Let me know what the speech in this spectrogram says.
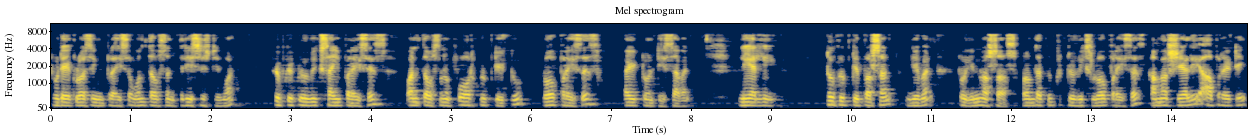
Today closing price 1,361. 52 weeks high prices 1,452. Low prices 527. Nearly 250 percent given to investors from the 52 weeks low prices, commercially operating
